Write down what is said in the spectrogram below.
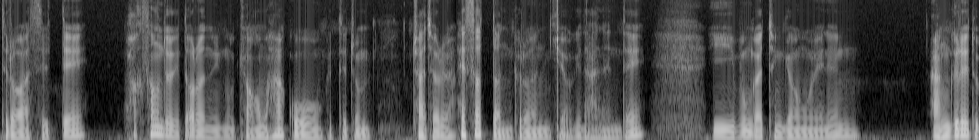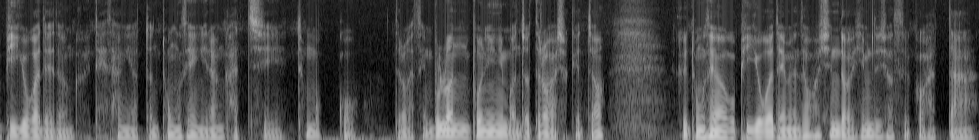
들어왔을 때 확 성적이 떨어지는 걸 경험하고 그때 좀 좌절을 했었던 그런 기억이 나는데 이분 같은 경우에는 안 그래도 비교가 되던 그 대상이었던 동생이랑 같이 특목고 들어갔어요. 물론 본인이 먼저 들어가셨겠죠. 그 동생하고 비교가 되면서 훨씬 더 힘드셨을 것 같다.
